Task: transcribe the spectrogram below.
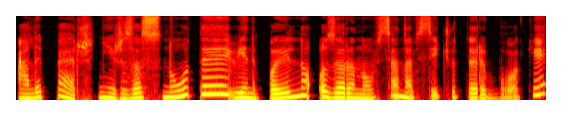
Але перш ніж заснути, він пильно озирнувся на всі чотири боки,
